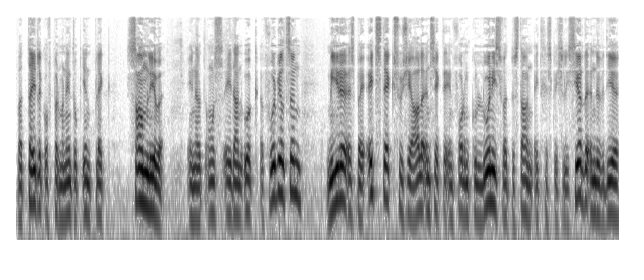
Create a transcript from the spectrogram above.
wat tydelik of permanent op een plek saamlewe. En nou ons het dan ook 'n voorbeeldsin Mure is by uitstek sosiale insekte en vorm kolonies wat bestaan uit gespesialiseerde individue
